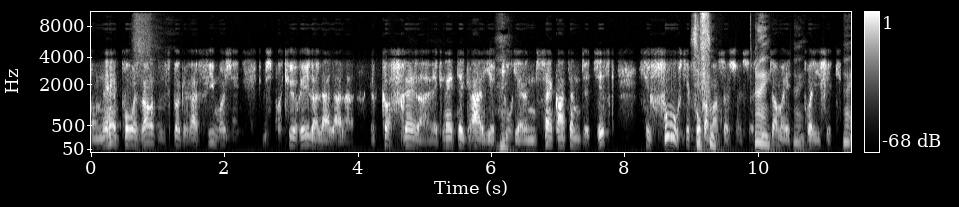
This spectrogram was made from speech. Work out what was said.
son imposante discographie. Moi, j'ai, je me suis procuré là, la, la, la- le coffret là, avec l'intégrale. Il y a tout. Il y a une cinquantaine de disques. C'est fou, c'est fou C'est fou. comment ce, ce, Ouais, a été ouais. prolifique. Ouais.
